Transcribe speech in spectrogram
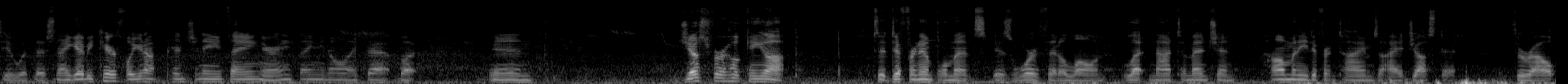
to with this. Now you gotta be careful you're not pinching anything or anything you know like that but and just for hooking up to different implements is worth it alone. Let not to mention how many different times I adjust it throughout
